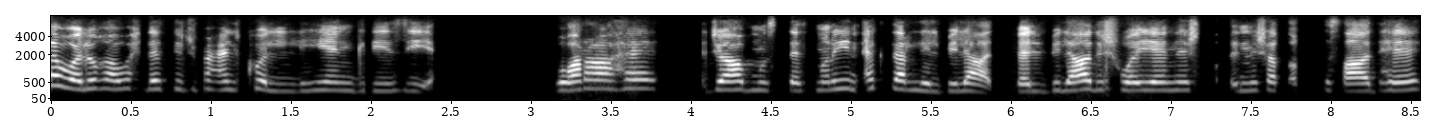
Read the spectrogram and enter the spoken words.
سوى لغة واحدة تجمع الكل اللي هي إنجليزية. وراها جاب مستثمرين أكثر للبلاد. فالبلاد شوية نشط اقتصادها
